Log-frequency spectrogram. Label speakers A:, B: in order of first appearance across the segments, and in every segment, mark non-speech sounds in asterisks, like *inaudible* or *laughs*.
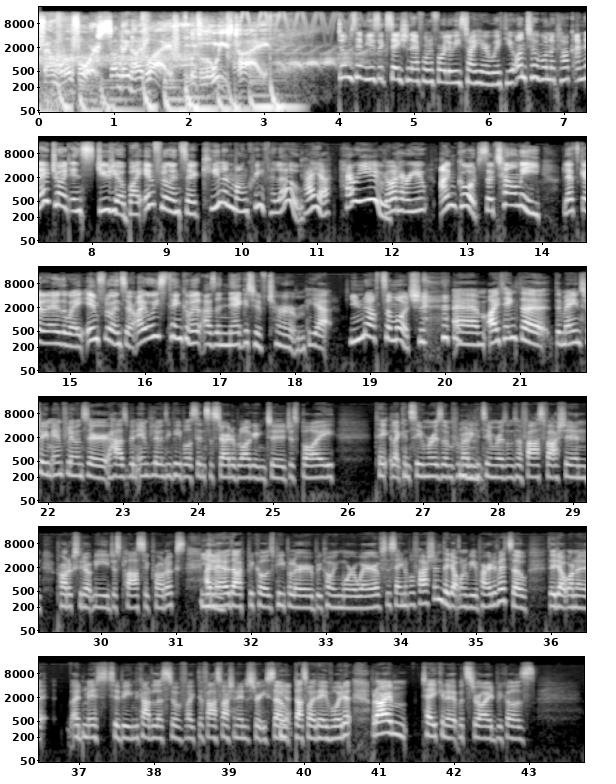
A: FM 104 Sunday Night Live with Louise Ty.
B: Dublin's Hit Music Station F104 Louise Ty here with you until one o'clock. I'm now joined in studio by influencer Keelan Moncrief. Hello.
C: Hiya.
B: How are you?
C: Good, how are you?
B: I'm good. So tell me, let's get it out of the way. Influencer. I always think of it as a negative term.
C: Yeah.
B: You not so much. *laughs*
C: Um, I think that the mainstream influencer has been influencing people since the start of blogging to just buy ta- like consumerism, promoting
B: Mm-hmm.
C: consumerism, so fast fashion, products we don't need, just plastic products.
B: Yeah.
C: And now that because people are becoming more aware of sustainable fashion, they don't want to be a part of it, so they don't want to admit to being the catalyst of like the fast fashion industry. So
B: Yeah.
C: that's why they avoid it. But I'm taking it with stride because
